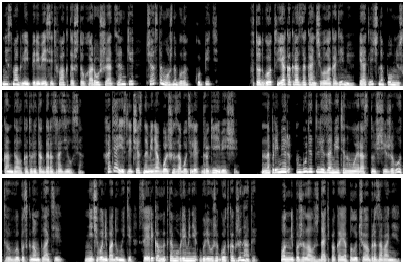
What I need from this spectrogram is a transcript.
не смогли перевесить факта, что хорошие оценки часто можно было купить. В тот год я как раз заканчивала академию и отлично помню скандал, который тогда разразился. Хотя, если честно, меня больше заботили другие вещи. Например, будет ли заметен мой растущий живот в выпускном платье? Ничего не подумайте, с Эриком мы к тому времени были уже год как женаты. Он не пожелал ждать, пока я получу образование.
